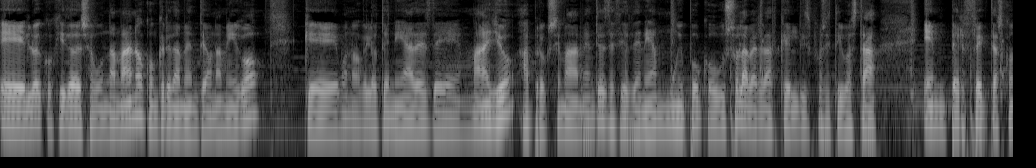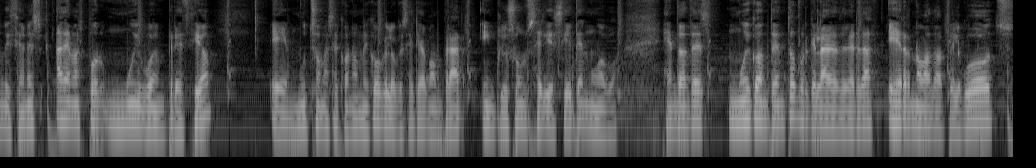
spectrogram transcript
Eh, lo he cogido de segunda mano, concretamente a un amigo que, bueno, que lo tenía desde mayo aproximadamente, es decir, tenía muy poco uso. La verdad que el dispositivo está en perfectas condiciones, además por muy buen precio. Eh, mucho más económico que lo que sería comprar incluso un Serie 7 nuevo. Entonces, muy contento porque la de verdad he renovado Apple Watch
